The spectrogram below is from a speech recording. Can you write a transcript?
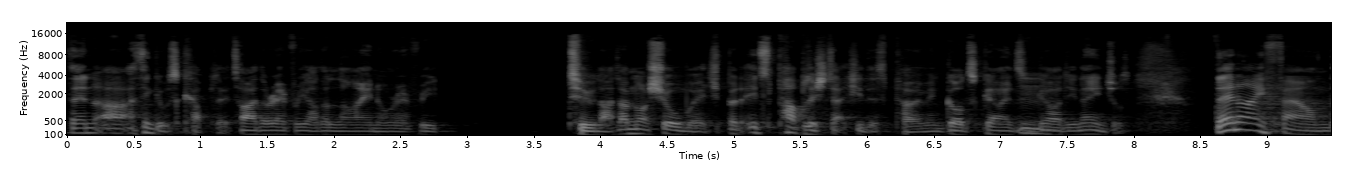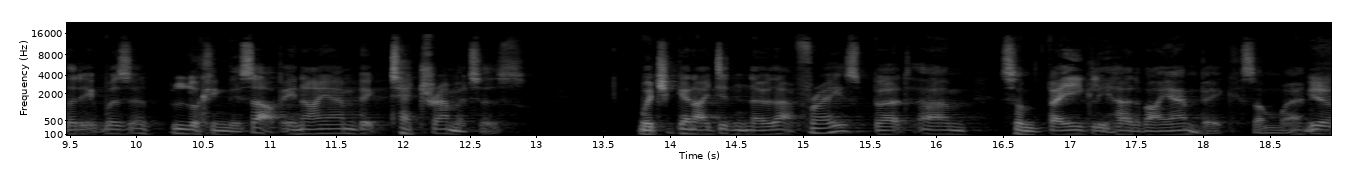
then uh, I think it was couplets, either every other line or every two lines. I'm not sure which, but it's published actually, this poem, in God's Guides and mm. Guardian Angels. Then I found that it was, uh, looking this up, in iambic tetrameters, which again, I didn't know that phrase, but um, some vaguely heard of iambic somewhere. Yeah.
